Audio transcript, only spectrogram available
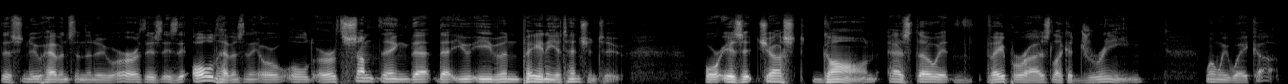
this new heavens and the new earth is, is the old heavens and the old earth something that, that you even pay any attention to? Or is it just gone as though it vaporized like a dream when we wake up?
